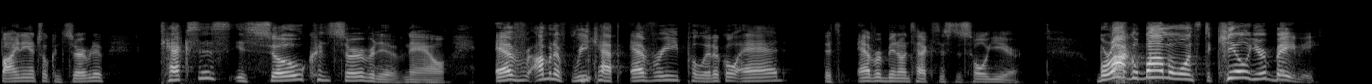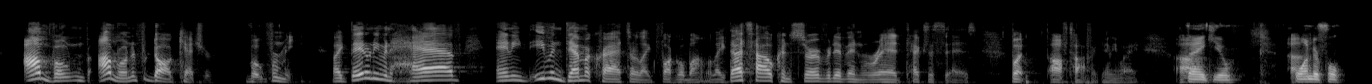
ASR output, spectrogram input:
financial conservative, Texas is so conservative now. Every I'm going to recap every political ad that's ever been on Texas this whole year. Barack Obama wants to kill your baby. I'm voting. I'm running for dog catcher. Vote for me. Like they don't even have any. Even Democrats are like fuck Obama. Like that's how conservative and red Texas is. But off topic anyway. Uh, Thank you. Wonderful.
